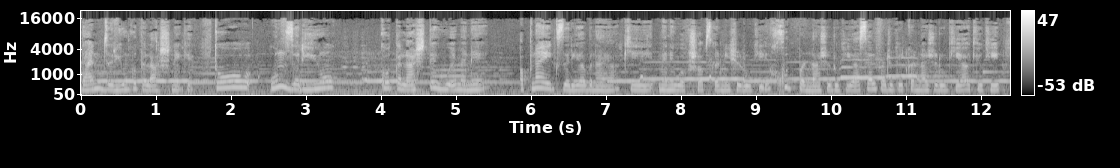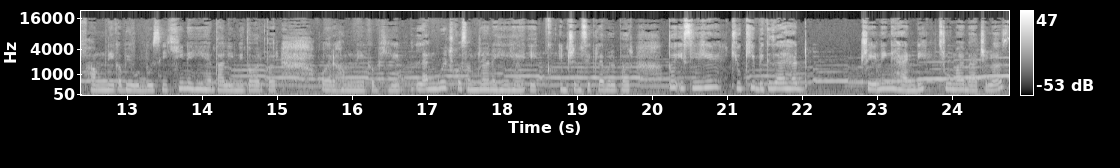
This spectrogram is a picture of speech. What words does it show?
दैन ज़रियों को तलाशने के। तो उन ज़रियों को तलाशते हुए मैंने अपना एक ज़रिया बनाया कि मैंने वर्कशॉप्स करनी शुरू की, खुद पढ़ना शुरू किया सेल्फ एजुकेट करना शुरू किया, क्योंकि हमने कभी उर्दू सीखी नहीं है तालीमी तौर पर और हमने कभी लैंग्वेज को समझा नहीं है एक इंट्रेंसिक लेवल पर। तो इसलिए क्योंकि because I had training handy through my bachelors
